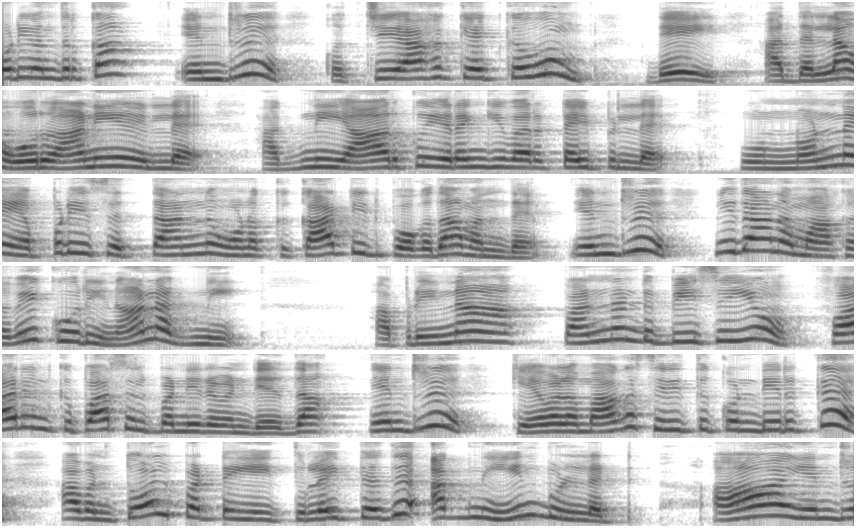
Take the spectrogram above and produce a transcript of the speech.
ஓடி வந்திருக்கான். என்று கொச்சையாக கேட்கவும் டேய் அதெல்லாம் ஒரு அணியும் இல்லை. அக்னி யாருக்கும் இறங்கி வர டைப் இல்லை. உன் நொன்னை எப்படி செத்தான்னு உனக்கு காட்டிட்டு போக தான் வந்தேன் என்று நிதானமாகவே கூறினான் அக்னி. அப்படின்னா பன்னெண்டு பீஸையும் ஃபாரினுக்கு பார்சல் பண்ணிட வேண்டியதுதான் என்று கேவலமாக சிரித்து கொண்டிருக்க அவன் தோள்பட்டையை துளைத்தது அக்னியின் புல்லட். ஆ என்று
